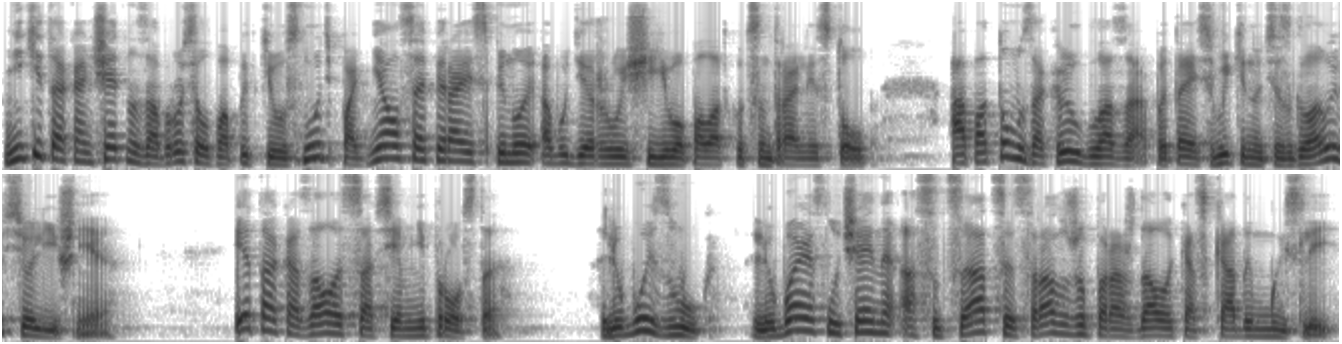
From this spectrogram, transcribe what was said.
Никита окончательно забросил попытки уснуть, поднялся, опираясь спиной об удерживающий его палатку центральный столб, а потом закрыл глаза, пытаясь выкинуть из головы все лишнее. Это оказалось совсем непросто. Любой звук, любая случайная ассоциация сразу же порождала каскады мыслей.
